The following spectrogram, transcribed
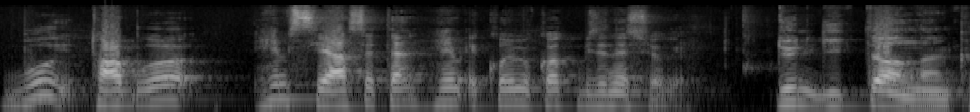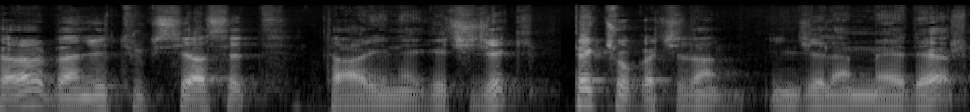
Bu tablo hem siyaseten hem ekonomik olarak bize ne söylüyor? Dün GİK'te alınan karar bence Türk siyaset tarihine geçecek. Pek çok açıdan incelenmeye değer.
